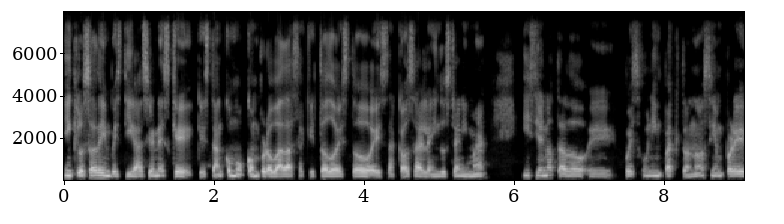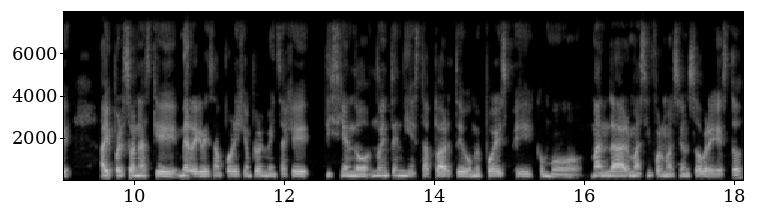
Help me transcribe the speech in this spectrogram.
incluso de investigaciones que, que están como comprobadas a que todo esto es a causa de la industria animal. Y sí he notado, eh, pues, un impacto, ¿no? Siempre hay personas que me regresan, por ejemplo, el mensaje diciendo, no entendí esta parte o me puedes eh, como mandar más información sobre esto.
